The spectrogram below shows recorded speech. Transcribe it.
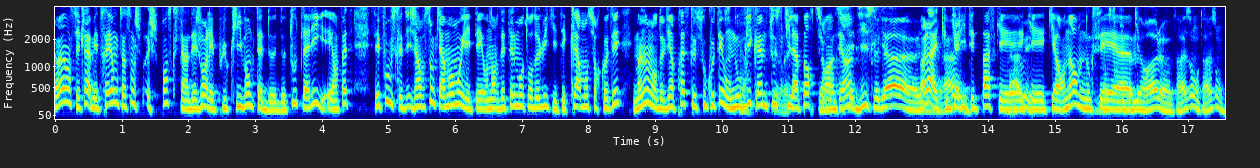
Non, non, c'est clair. Mais Trae Young, de toute façon, je, je pense que c'est un des joueurs les plus clivants peut-être de, de toute la ligue. Et en fait, c'est fou parce que j'ai l'impression qu'à un moment, il était, on en faisait tellement autour de lui qu'il était clairement surcoté. Et maintenant, on en devient presque sous-coté. On oublie quand même tout ce qu'il apporte sur un terrain. C'est 10, le gars. Euh, Voilà, avec une ah oui. qualité de passe qui est, Bah oui. qui est, qui est hors norme. Donc c'est. L'instant du euh, euh, t'as raison, t'as raison.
